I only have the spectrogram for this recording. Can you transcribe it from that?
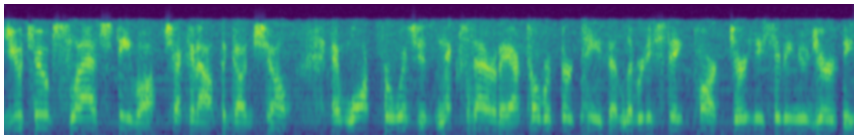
YouTube slash Steve Off. Check it out, the Gun Show. And Walk for Wishes next Saturday, October 13th at Liberty State Park, Jersey City, New Jersey.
